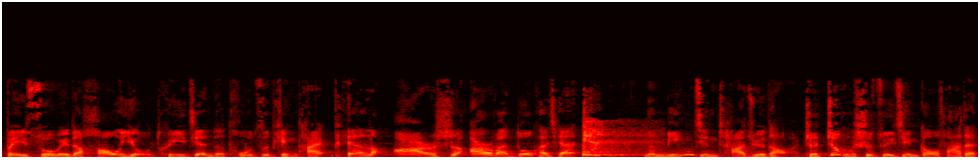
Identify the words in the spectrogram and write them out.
被所谓的好友推荐的投资平台骗了二十二万多块钱。那民警察觉到啊，这正是最近高发的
